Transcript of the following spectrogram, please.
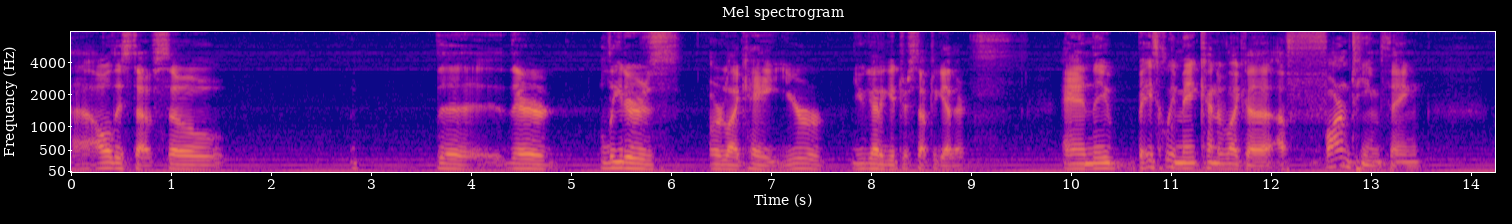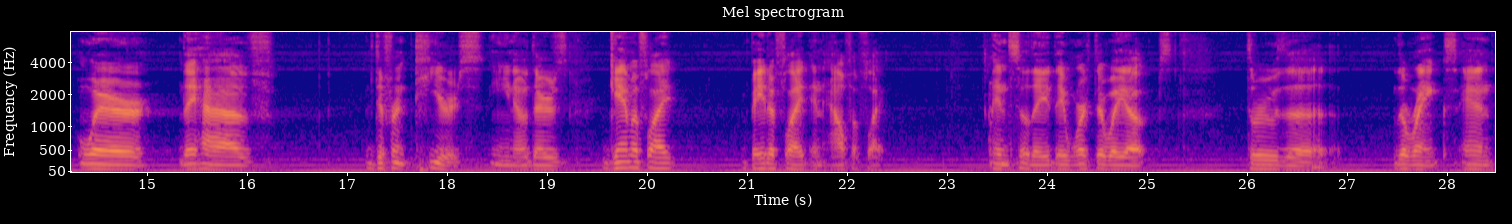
Uh, all this stuff. So the their leaders are like, "Hey, you're you got to get your stuff together." and they basically make kind of like a, a farm team thing where they have different tiers. You know, there's gamma flight, beta flight, and alpha flight. And so they, they work their way up through the the ranks. And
